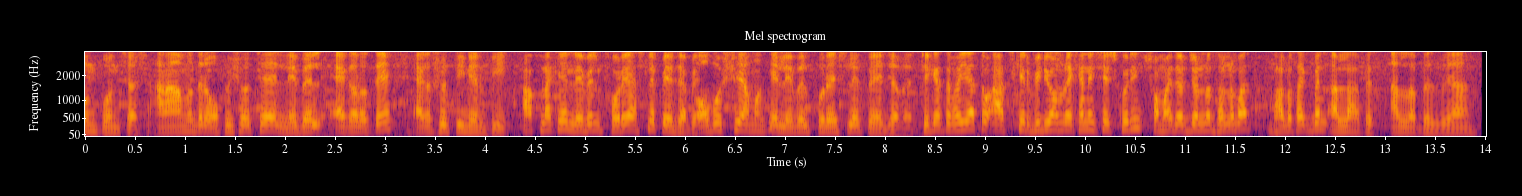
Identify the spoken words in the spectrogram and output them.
উনপঞ্চাশ। আর আমাদের অফিস হচ্ছে লেভেল এগারোতে এগারোশো তিনের বি আপনাকে লেভেল ফোরে আসলে পেয়ে যাবে। অবশ্যই আমাকে লেভেল ফোরে আসলে পেয়ে যাবে। ঠিক আছে ভাইয়া তো আজকের ভিডিও আমরা এখানেই শেষ করি। সময় দেওয়ার জন্য ধন্যবাদ। ভালো থাকবেন। আল্লাহ হাফেজ। আল্লাহ হাফেজ ভাইয়া।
